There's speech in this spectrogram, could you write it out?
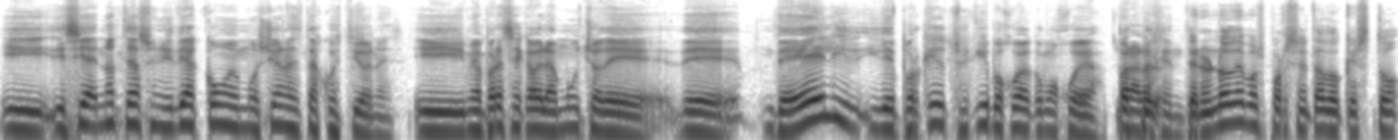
y decía, no te das una idea cómo emocionan estas cuestiones. Y me parece que habla mucho de, de, de él y, y de por qué su equipo juega como juega, No, para pero, la gente. pero no demos por sentado que esto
